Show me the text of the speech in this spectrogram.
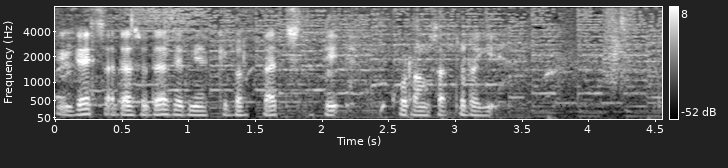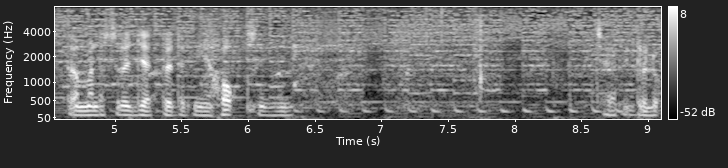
Oke guys, ada sudah dia punya keyboard clutch tapi kurang satu lagi kita mana sudah jatuh punya hook ini. Cari dulu.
